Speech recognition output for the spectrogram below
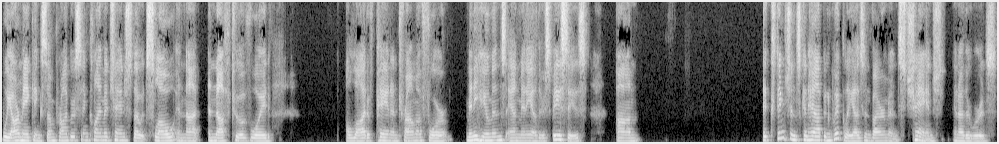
we are making some progress in climate change, though it's slow and not enough to avoid a lot of pain and trauma for many humans and many other species. Um, extinctions can happen quickly as environments change. In other words,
